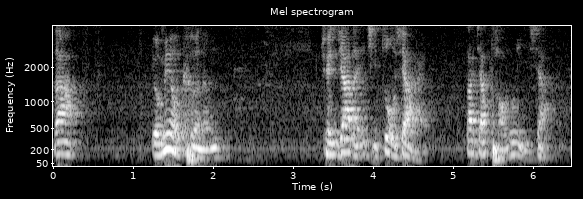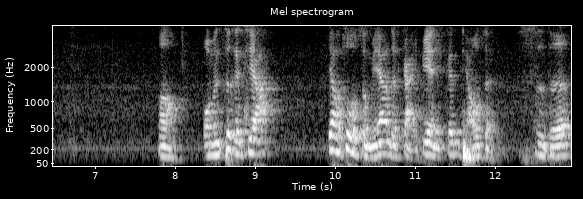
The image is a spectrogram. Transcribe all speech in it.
那有没有可能全家人一起坐下来，大家讨论一下？哦，我们这个家要做怎么样的改变跟调整，使得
